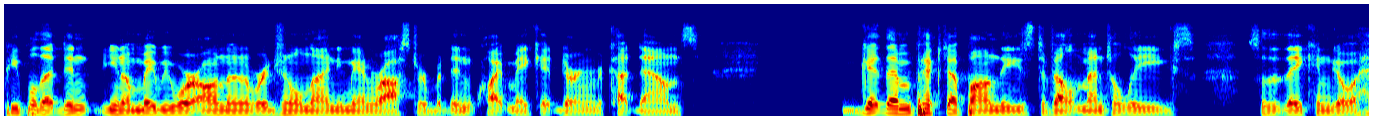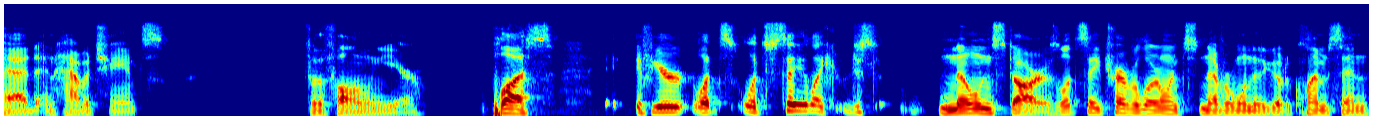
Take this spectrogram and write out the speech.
People that didn't, you know, maybe were on an original 90 man roster but didn't quite make it during the cut downs, get them picked up on these developmental leagues so that they can go ahead and have a chance for the following year. Plus, if you're let's let's say like just known stars. Let's say Trevor Lawrence never wanted to go to Clemson.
